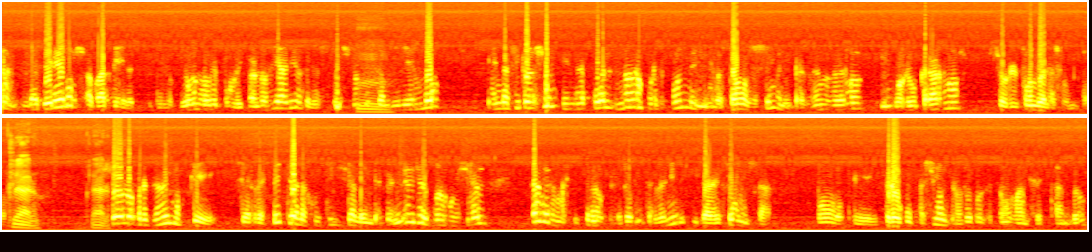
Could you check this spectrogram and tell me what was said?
la tenemos a partir de lo que uno ve publicado en los diarios, de la situación que mm. están viviendo, en la situación en la cual no nos corresponde, ni lo estamos haciendo, ni pretendemos involucrarnos sobre el fondo del asunto. Claro, claro. Solo pretendemos que se respete a la justicia, la independencia del Poder Judicial, el magistrado que le toca intervenir y la defensa o eh, preocupación que nosotros estamos manifestando,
